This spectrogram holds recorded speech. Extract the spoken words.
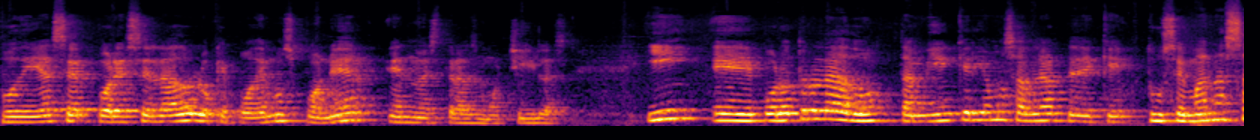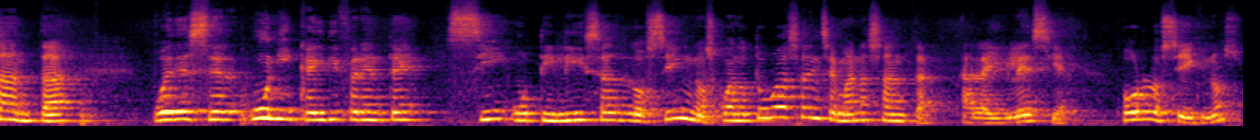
podría ser por ese lado lo que podemos poner en nuestras mochilas. Y eh, por otro lado, también queríamos hablarte de que tu Semana Santa puede ser única y diferente si utilizas los signos. Cuando tú vas en Semana Santa a la iglesia por los signos,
